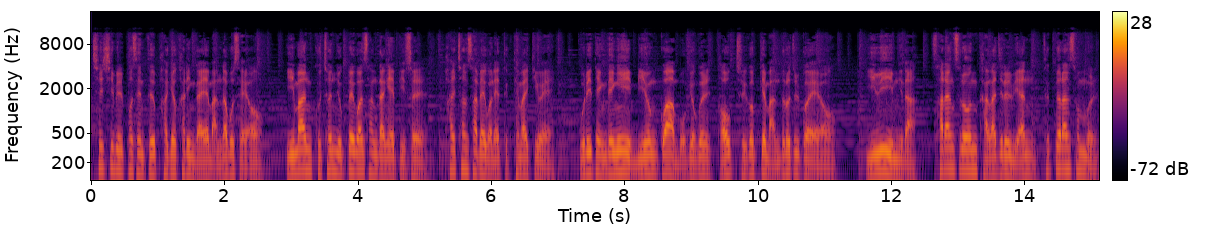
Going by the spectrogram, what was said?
71% 파격 할인가에 만나보세요. 29,600원 상당의 빚을 8,400원에 득템할 기회. 우리 댕댕이 미용과 목욕을 더욱 즐겁게 만들어줄 거예요. 2위입니다. 사랑스러운 강아지를 위한 특별한 선물.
